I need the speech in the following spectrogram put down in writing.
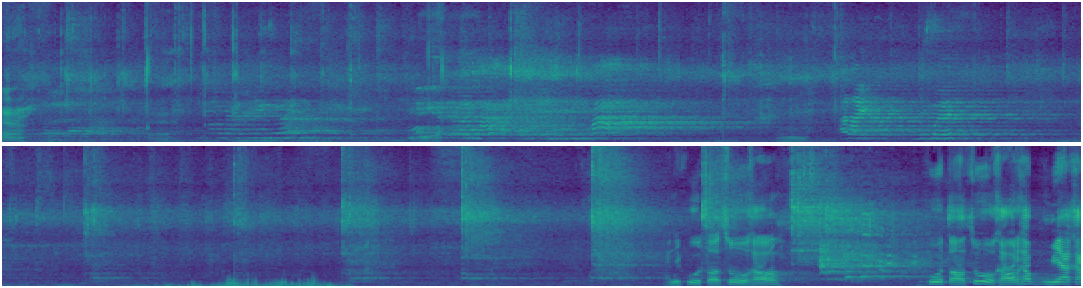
อ่าอ่าดูอะไรดูไหมอันนี้คู่ต่อสู้เขาคู่ต่อสู้เขานะครับเมียใคร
